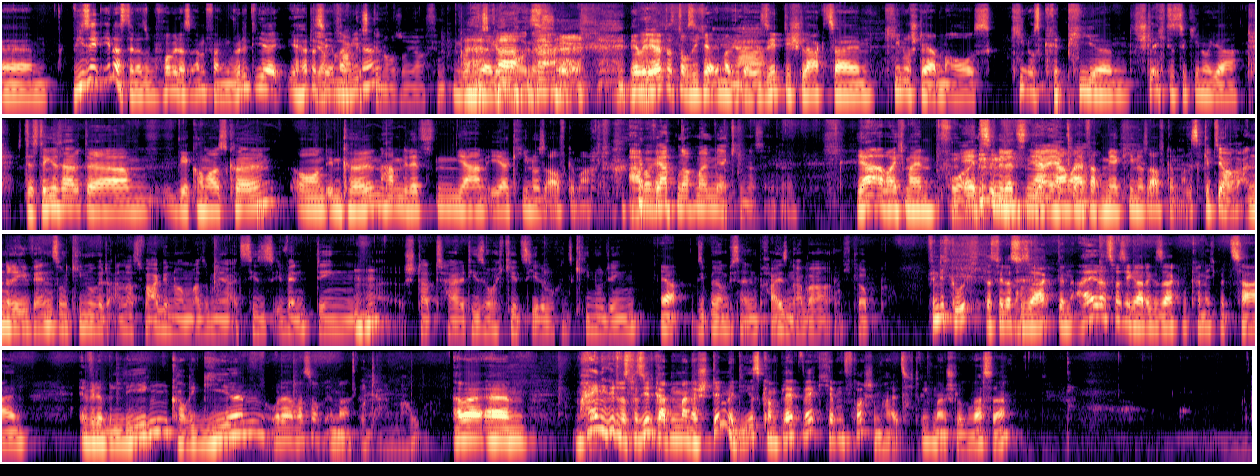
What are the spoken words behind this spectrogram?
Ähm, wie seht ihr das denn? Also bevor wir das anfangen, würdet ihr, ihr hört das ja, ja, immer Prag wieder? ist genauso, ja. Find, Ja, Prag ist genau. genau das. Ja, aber ihr hört das doch sicher immer Ja. wieder. Ihr seht die Schlagzeilen, Kinos sterben aus, Kinos krepieren, das schlechteste Kinojahr. Das Ding ist halt, ähm, wir kommen aus Köln und in Köln haben in den letzten Jahren eher Kinos aufgemacht. Aber wir hatten noch mal mehr Kinos in Köln. Ja, aber ich meine, jetzt in den letzten Ja, Jahren ja, haben klar. einfach mehr Kinos aufgemacht. Es gibt ja auch andere Events und Kino wird anders wahrgenommen, also mehr als dieses Event-Ding, Mhm. äh, statt halt diese, oh, ich gehe jetzt jede Woche ins Kino-Ding. Ja, Sieht man auch ein bisschen an den Preisen, aber ich glaube, finde ich gut, dass ihr das so sagt, denn all das, was ihr gerade gesagt habt, kann ich mit Zahlen entweder belegen, korrigieren oder was auch immer. unter Mauer. Aber ähm, meine Güte, was passiert gerade mit meiner Stimme? Die ist komplett weg. Ich habe einen Frosch im Hals. Ich trinke mal einen Schluck Wasser.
